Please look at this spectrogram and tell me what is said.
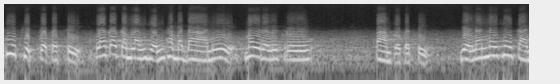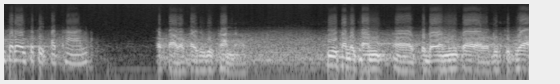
ที่ผิดปกติ แล้วก็กำลังเห็นธรรมดานี่ไม่ระลึกรู้ตามปกติ อย่างนั้นไม่ใช่การเจริญสติปัฏฐานขอกราบอภัยทุกท่านนะครับ ที่ท่านอาจารย์แสดงนี้ก็รู้สึกว่า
